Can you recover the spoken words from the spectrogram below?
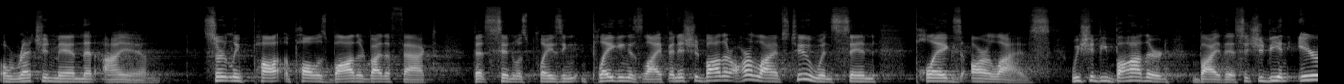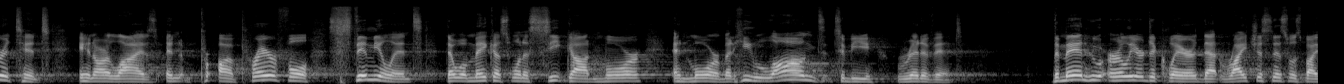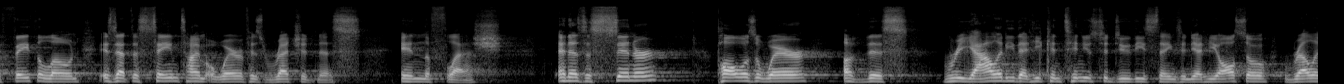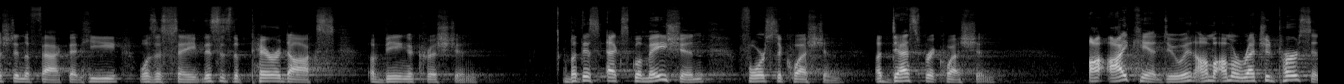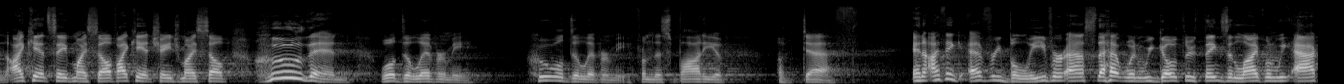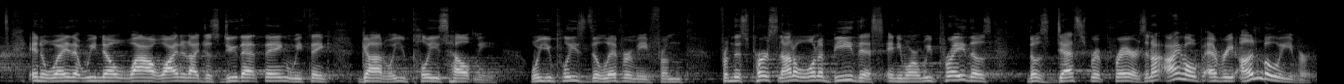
O wretched man that I am. Certainly, Paul, was bothered by the fact that sin was plaguing, plaguing his life, and it should bother our lives too when sin plagues our lives. We should be bothered by this. It should be an irritant in our lives and a prayerful stimulant that will make us want to seek God more and more. But he longed to be rid of it. The man who earlier declared that righteousness was by faith alone is at the same time aware of his wretchedness in the flesh. And as a sinner, Paul was aware of this reality that he continues to do these things, and yet he also relished in the fact that he was a saint. This is the paradox of being a Christian. But this exclamation forced a question, a desperate question. I, I can't do it. I'm, I'm a wretched person. I can't save myself. I can't change myself. Who then will deliver me? Who will deliver me from this body of, of death? And I think every believer asks that when we go through things in life, when we act in a way that we know, wow, why did I just do that thing? We think, God, will you please help me? Will you please deliver me from, from this person? I don't want to be this anymore. We pray those, those desperate prayers. And I, I hope every unbeliever,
